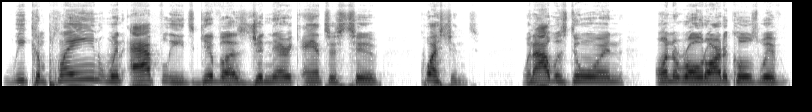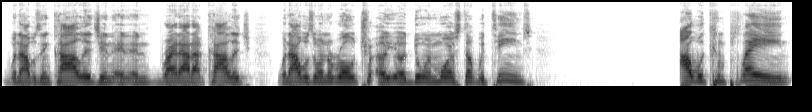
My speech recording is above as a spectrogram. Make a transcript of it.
we complain when athletes give us generic answers to questions. When I was doing on the road articles with when I was in college and, and, and right out of college, when I was on the road uh, doing more stuff with teams, I would complain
